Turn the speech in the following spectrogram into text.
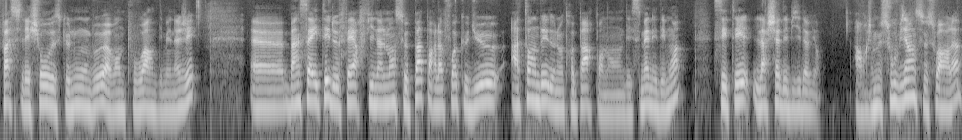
fasse les choses que nous on veut avant de pouvoir déménager, euh, ben, ça a été de faire finalement ce pas par la foi que Dieu attendait de notre part pendant des semaines et des mois, c'était l'achat des billets d'avion. Alors je me souviens ce soir-là,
